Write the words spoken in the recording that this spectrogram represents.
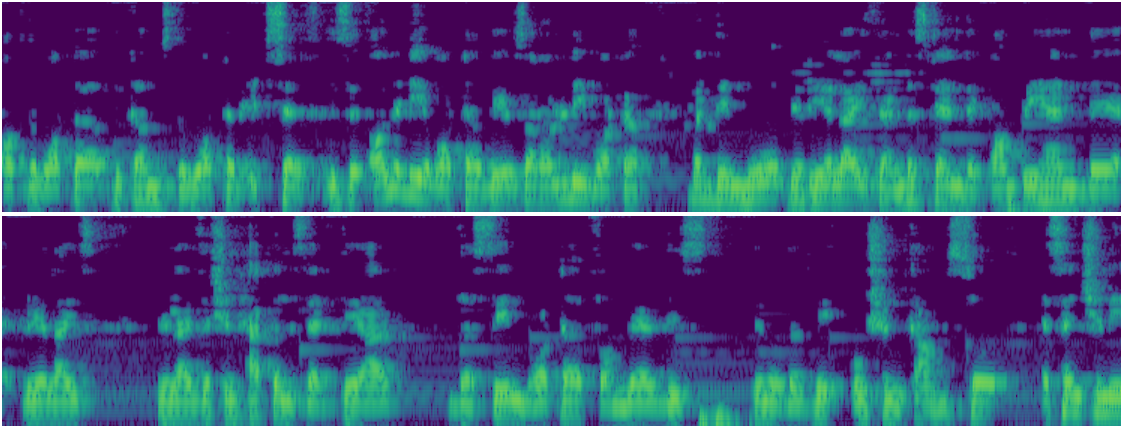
of the water becomes the water itself. Is it already a water? Waves are already water, but they know, they realize, they understand, they comprehend, they realize. Realization happens that they are the same water from where this, you know, the ocean comes. So essentially,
